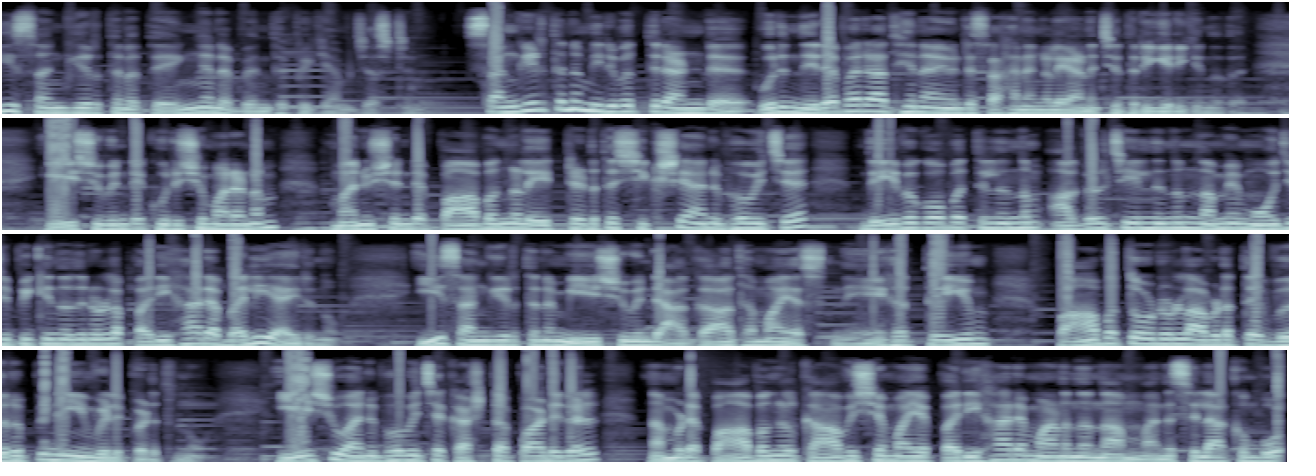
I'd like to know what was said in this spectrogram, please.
ഈ സങ്കീർത്തനത്തെ എങ്ങനെ ബന്ധിപ്പിക്കാം ജസ്റ്റിൻ? സങ്കീർത്തനം ഇരുപത്തിരണ്ട് ഒരു നിരപരാധിനായവന്റെ സഹനങ്ങളെയാണ് ചിത്രീകരിക്കുന്നത്. യേശുവിന്റെ കുരിശുമരണം മനുഷ്യന്റെ പാപങ്ങൾ ഏറ്റെടുത്ത് ശിക്ഷ അനുഭവിച്ച് ദൈവകോപത്തിൽ നിന്നും അകൽച്ചയിൽ നിന്നും നമ്മെ മോചിപ്പിക്കുന്നതിനുള്ള പരിഹാര ബലിയായിരുന്നു. ഈ സങ്കീർത്തനം യേശുവിന്റെ അഗാധമായ സ്നേഹത്തെയും പാപത്തോടുള്ള അവിടുത്തെ വെറുപ്പിനെയും വെളിപ്പെടുത്തുന്നു. യേശു അനുഭവിച്ച കഷ്ടപ്പാടുകൾ നമ്മുടെ പാപങ്ങൾക്ക് ആവശ്യമായ പരിഹാരമാണെന്ന് നാം മനസ്സിലാക്കുമ്പോൾ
